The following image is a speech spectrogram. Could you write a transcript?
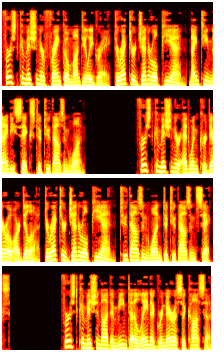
First Commissioner Franco Montealegre, Director General PN 1996 2001 First Commissioner Edwin Cordero Ardila, Director General PN 2001 2006 First Commissionad Aminta Elena Granera Sacasa,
